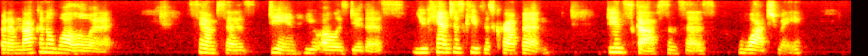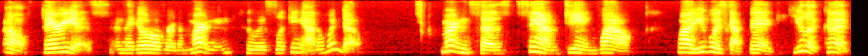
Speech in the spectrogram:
But I'm not going to wallow in it. Sam says, Dean, you always do this. You can't just keep this crap in. Dean scoffs and says, Watch me. Oh, there he is. And they go over to Martin, who is looking out a window. Martin says, Sam, Dean, wow. Wow, you boys got big. You look good.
